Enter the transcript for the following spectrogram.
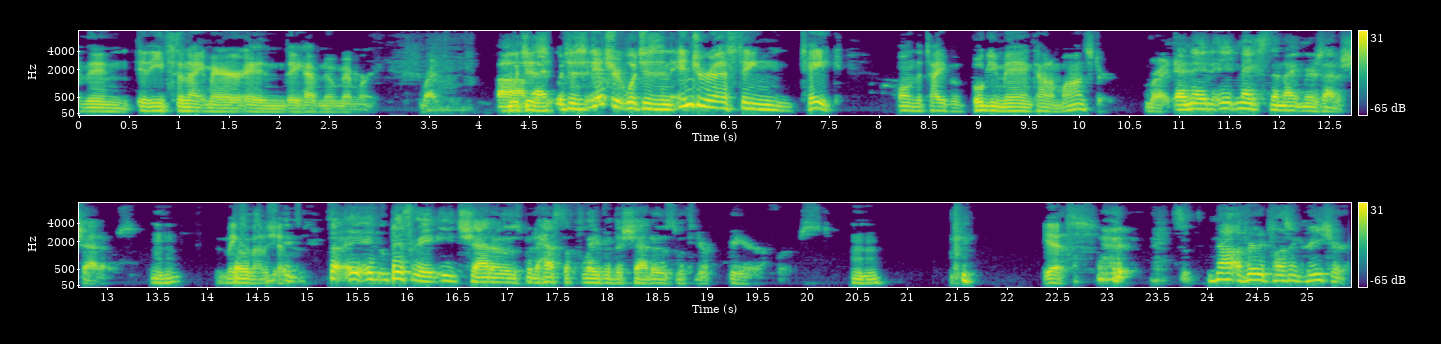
and then it eats the nightmare, and they have no memory, right. Um, which is and- which is inter- which is an interesting take on the type of boogeyman kind of monster. right, and it, it makes the nightmares out of shadows. Mm-hmm. It makes So them out of shadows. So it, it basically it eats shadows, but it has to flavor the shadows with your fear first. Mm-hmm. yes. It's not a very pleasant creature.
